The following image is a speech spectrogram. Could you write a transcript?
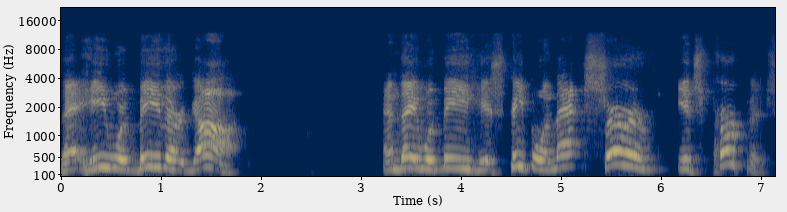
that he would be their God and they would be his people. And that served its purpose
